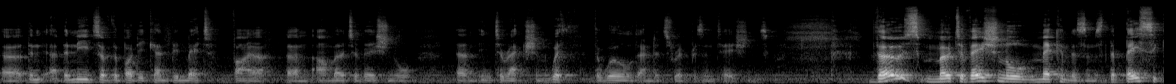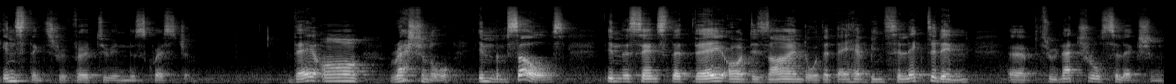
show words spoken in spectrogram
the, the needs of the body can be met via um, our motivational um, interaction with the world and its representations. Those motivational mechanisms, the basic instincts referred to in this question, they are rational in themselves in the sense that they are designed or that they have been selected in uh, through natural selection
